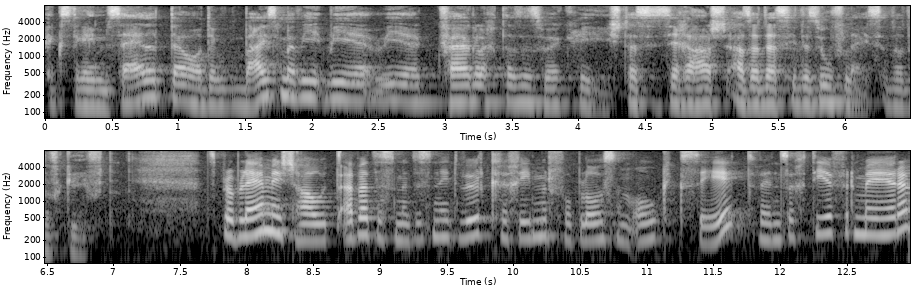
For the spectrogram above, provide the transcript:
extrem selten? Oder weiß man, wie, wie, wie gefährlich das wirklich ist, dass sie, sich, also, dass sie das auflesen oder vergiften? Das Problem ist halt eben, dass man das nicht wirklich immer von bloßem Auge sieht, wenn sich die vermehren.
